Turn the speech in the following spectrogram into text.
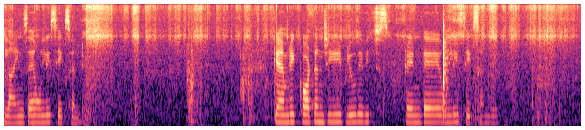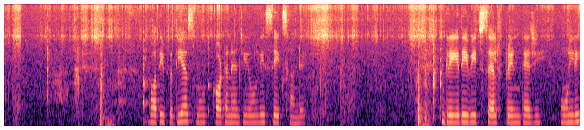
ਲਾਈਨਸ ਹੈ ਓਨਲੀ 600 ਕੈਮਰਿਕ ਕਾਟਨ ਜੀ ਬਲੂ ਦੇ ਵਿੱਚ ਪ੍ਰਿੰਟ ਹੈ ਓਨਲੀ 600 ਬਹੁਤ ਹੀ ਵਧੀਆ ਸਮੂਥ ਕਾਟਨ ਹੈ ਜੀ ਓਨਲੀ 600 ਗ੍ਰੇ ਦੇ ਵਿੱਚ ਸੈਲਫ ਪ੍ਰਿੰਟ ਹੈ ਜੀ ਓਨਲੀ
